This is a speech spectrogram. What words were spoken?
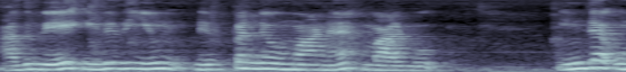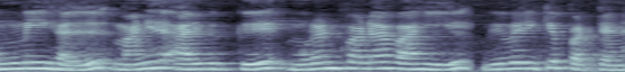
அதுவே இறுதியும் நிர்பந்தவுமான வாழ்வு. இந்த உண்மைகள் மனித அறிவுக்கு முரண்படா வகையில் விவரிக்கப்பட்டன.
